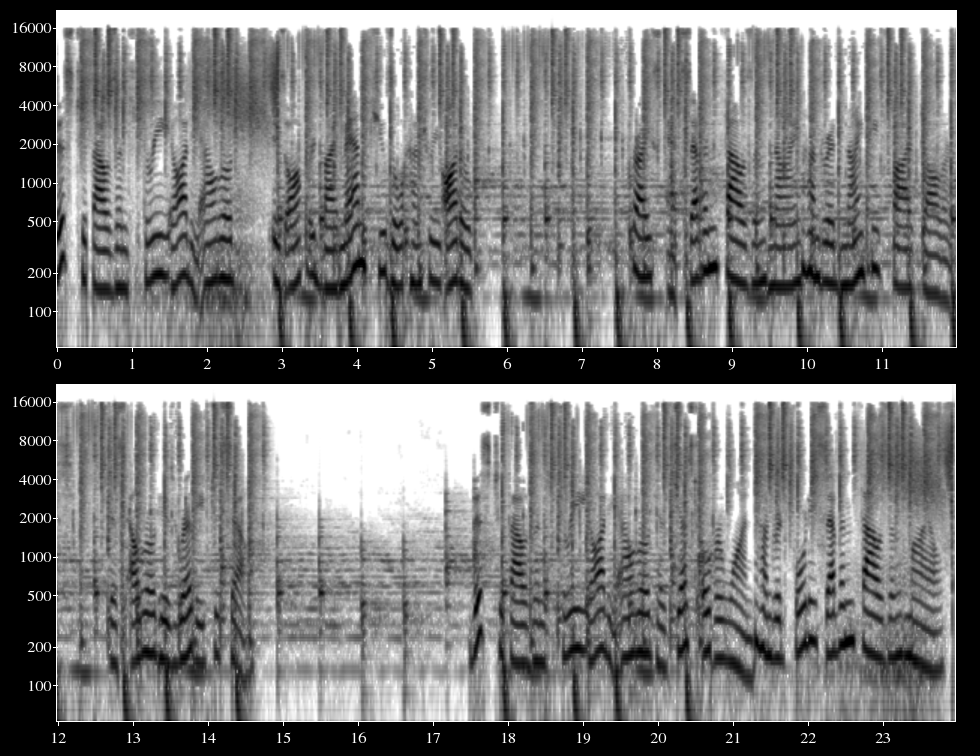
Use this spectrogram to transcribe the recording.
This 2003 Audi Allroad is offered by Mancuso Country Auto. Price at $7,995. This Allroad is ready to sell. This 2003 Audi Allroad has just over 147,000 miles.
